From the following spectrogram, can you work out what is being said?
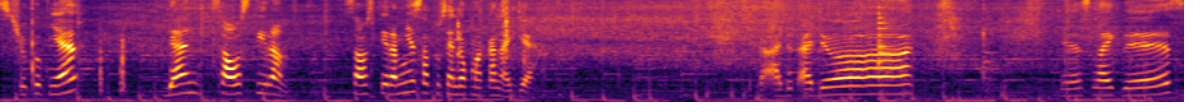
Secukupnya. Dan saus tiram. Saus tiramnya satu sendok makan aja. Kita aduk-aduk. Just like this.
